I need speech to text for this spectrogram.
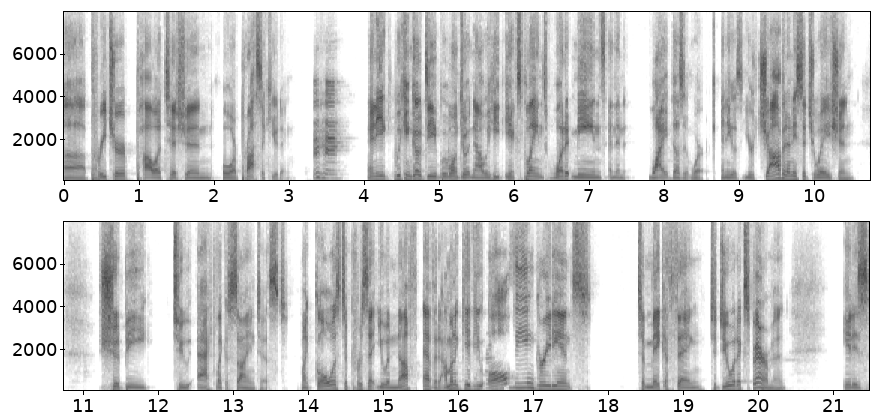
uh, preacher, politician, or prosecuting Mhm. and he we can go deep we won't do it now but he, he explains what it means and then why it doesn't work and he goes your job in any situation should be to act like a scientist. My goal is to present you enough evidence. I'm going to give you Mhm. all the ingredients to make a thing to do an experiment. It is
